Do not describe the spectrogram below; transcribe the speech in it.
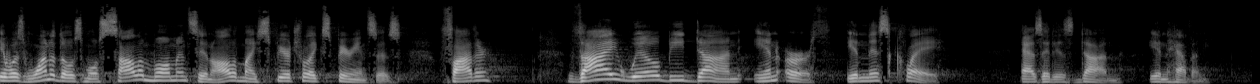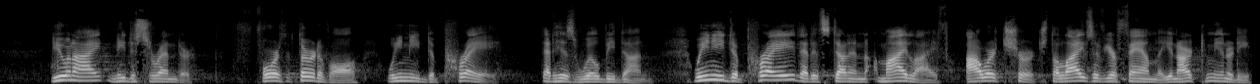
It was one of those most solemn moments in all of my spiritual experiences. Father, thy will be done in earth, in this clay, as it is done in heaven. You and I need to surrender. Fourth, third of all, we need to pray that his will be done. We need to pray that it's done in my life, our church, the lives of your family, in our community,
